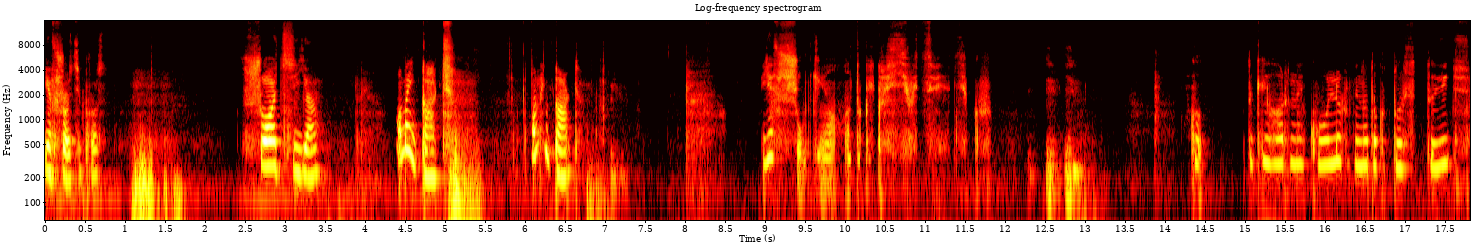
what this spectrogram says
Я в шоці просто. В шоці я. О май гад. О май гад. Я в шокі. О, такий красивий цвітик. Такий гарний колір, він отак от блистить.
